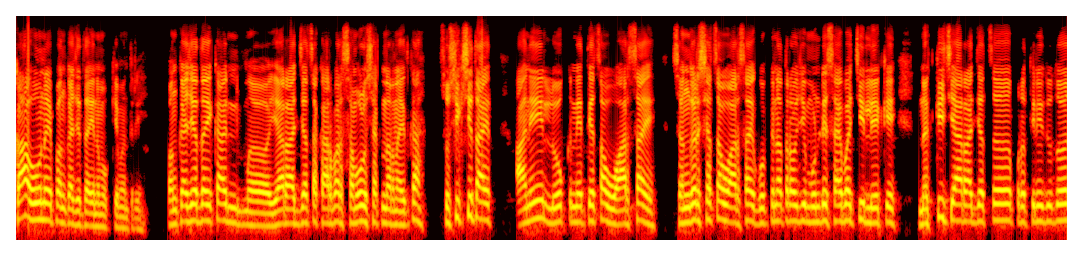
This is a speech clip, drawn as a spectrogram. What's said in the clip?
का होऊ नये पंकजाताईनं मुख्यमंत्री? पंकजाताई का या राज्याचा कारभार सांभाळू शकणार नाहीत का? सुशिक्षित आहेत आणि लोकनेतेचा वारसा आहे. संघर्षाचा वारसा आहे. गोपीनाथरावजी मुंडे साहेबाची लेख आहे. नक्कीच या राज्याचं प्रतिनिधित्व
